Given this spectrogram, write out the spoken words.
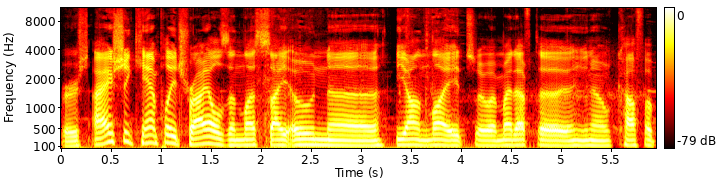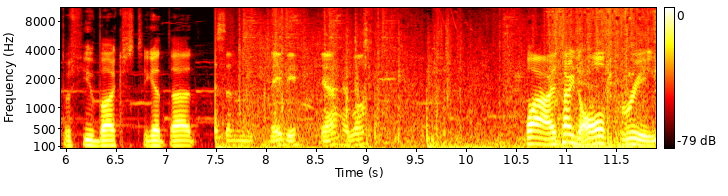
first. I actually can't play trials unless I own uh Beyond Light, so I might have to you know cough up a few bucks to get that. Then maybe. Yeah, I will. Wow, I tagged all three.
